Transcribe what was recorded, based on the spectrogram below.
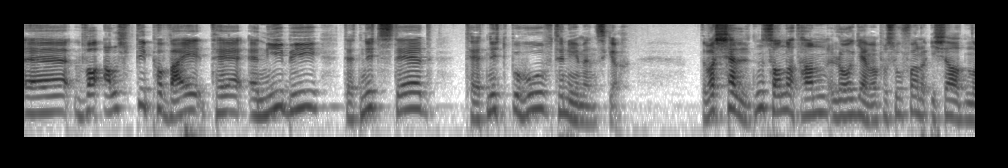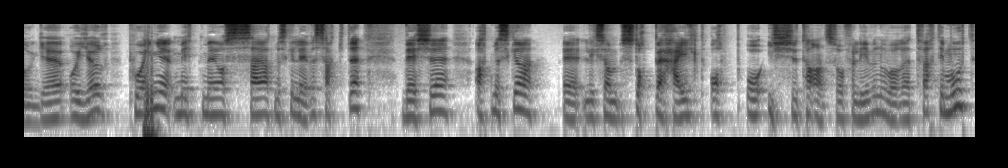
eh, var alltid på vei til en ny by, til et nytt sted, til et nytt behov, til nye mennesker. Det var sjelden sånn at han lå hjemme på sofaen og ikke hadde noe å gjøre. Poenget mitt med å si at vi skal leve sakte, det er ikke at vi skal eh, liksom stoppe helt opp og ikke ta ansvar for livene våre. Tvert imot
